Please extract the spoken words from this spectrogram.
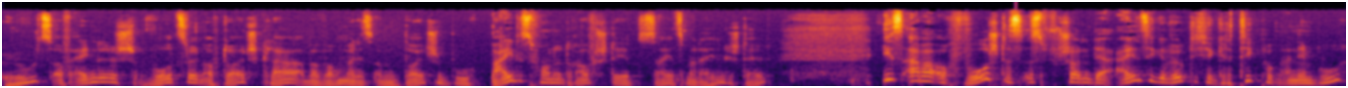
Roots auf Englisch, Wurzeln auf Deutsch, klar, aber warum man jetzt am deutschen Buch beides vorne drauf steht, sei jetzt mal dahingestellt. Ist aber auch wurscht, das ist schon der einzige wirkliche Kritikpunkt an dem Buch.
